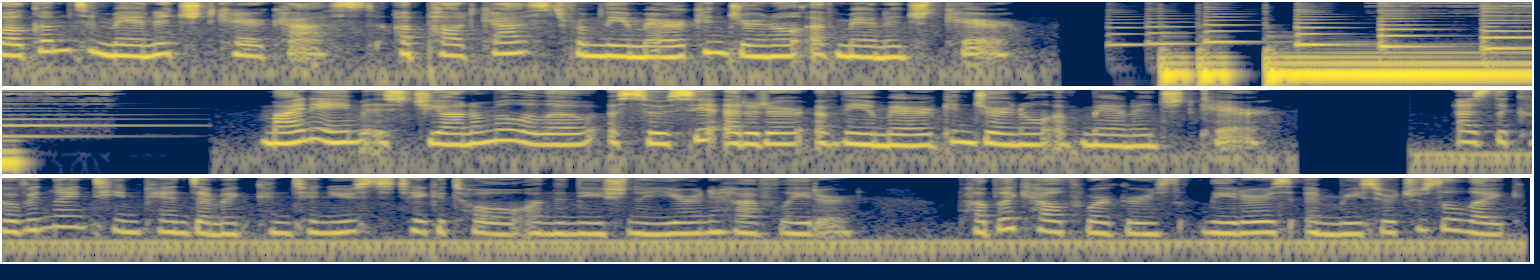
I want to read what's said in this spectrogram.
Welcome to Managed Carecast, a podcast from the American Journal of Managed Care. My name is Gianna Melillo, Associate Editor of the American Journal of Managed Care. As the COVID 19 pandemic continues to take a toll on the nation a year and a half later, public health workers, leaders, and researchers alike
